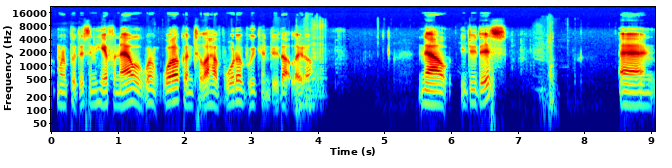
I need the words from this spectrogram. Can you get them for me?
I'm going to put this in here for now. It won't work until I have water, but we can do that later. Now, you do this, and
